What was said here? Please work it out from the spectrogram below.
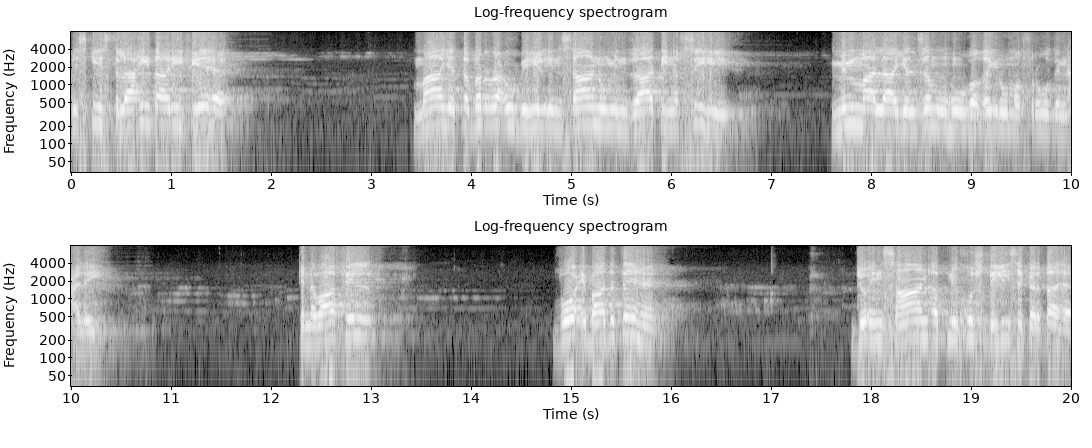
اس کی اصطلاحی تعریف یہ ہے، ما يتبرع به الانسان من ذات نفسه مما لا يلزمه وغير مفروض عليه۔ کہ نوافل وہ عبادتیں ہیں جو انسان اپنی خوش دلی سے کرتا ہے،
